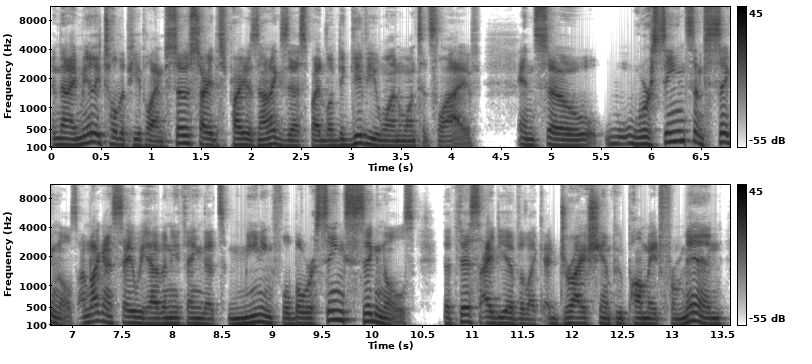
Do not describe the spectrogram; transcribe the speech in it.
And then I immediately told the people, I'm so sorry this product does not exist, but I'd love to give you one once it's live. And so we're seeing some signals. I'm not going to say we have anything that's meaningful, but we're seeing signals that this idea of like a dry shampoo pomade for men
